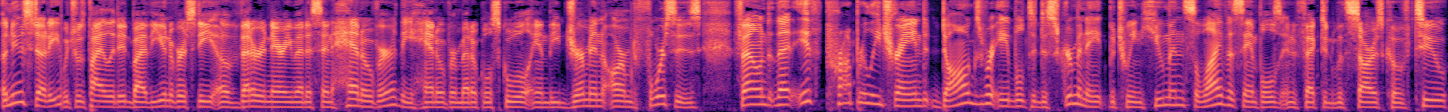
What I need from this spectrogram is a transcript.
a new study, which was piloted by the University of Veterinary Medicine Hanover, the Hanover Medical School, and the German Armed Forces, found that if properly trained, dogs were able to discriminate between human saliva samples infected with SARS CoV 2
